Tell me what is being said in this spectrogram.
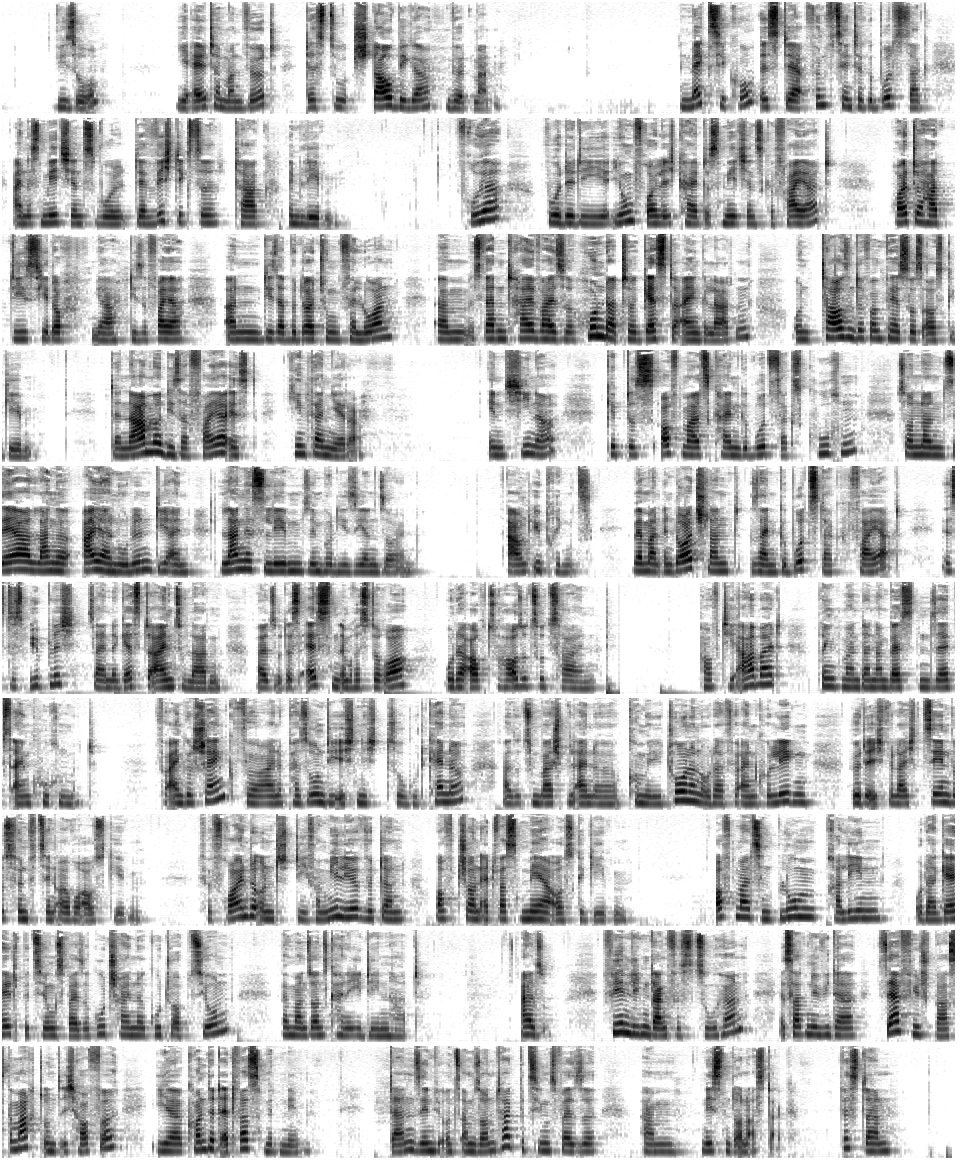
Wieso? Je älter man wird, desto staubiger wird man. In Mexiko ist der 15. Geburtstag eines Mädchens wohl der wichtigste Tag im Leben. Früher wurde die Jungfräulichkeit des Mädchens gefeiert. Heute hat dies jedoch, ja, diese Feier an dieser Bedeutung verloren. Ähm, es werden teilweise hunderte Gäste eingeladen und Tausende von Pesos ausgegeben. Der Name dieser Feier ist Quinceañera. In China gibt es oftmals keinen Geburtstagskuchen, sondern sehr lange Eiernudeln, die ein langes Leben symbolisieren sollen. Ah, und übrigens, wenn man in Deutschland seinen Geburtstag feiert, ist es üblich, seine Gäste einzuladen, also das Essen im Restaurant oder auch zu Hause zu zahlen. Auf die Arbeit bringt man dann am besten selbst einen Kuchen mit. Für ein Geschenk für eine Person, die ich nicht so gut kenne, also zum Beispiel eine Kommilitonin oder für einen Kollegen, würde ich vielleicht 10 bis 15 Euro ausgeben. Für Freunde und die Familie wird dann oft schon etwas mehr ausgegeben. Oftmals sind Blumen, Pralinen oder Geld bzw. Gutscheine gute Optionen, wenn man sonst keine Ideen hat. Also, vielen lieben Dank fürs Zuhören. Es hat mir wieder sehr viel Spaß gemacht und ich hoffe, ihr konntet etwas mitnehmen. Dann sehen wir uns am Sonntag bzw. am nächsten Donnerstag. Bis dann.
